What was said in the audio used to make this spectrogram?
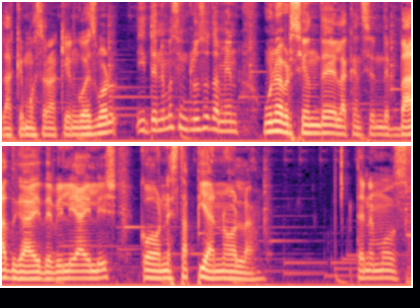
la que muestran aquí en Westworld. Y tenemos incluso también una versión de la canción de Bad Guy de Billie Eilish con esta pianola. Tenemos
